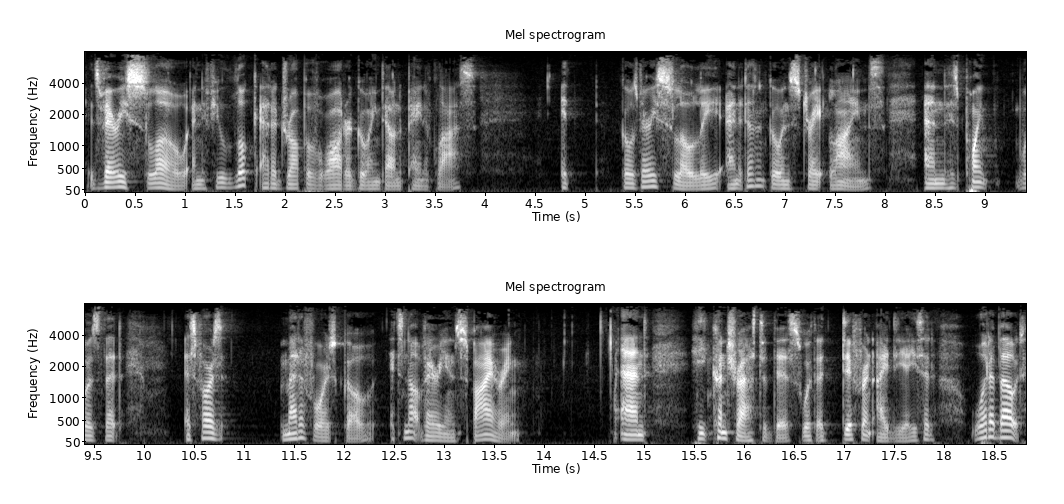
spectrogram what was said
it's very slow. And if you look at a drop of water going down a pane of glass, it goes very slowly and it doesn't go in straight lines. And his point was that as far as metaphors go, it's not very inspiring. And he contrasted this with a different idea. He said, What about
